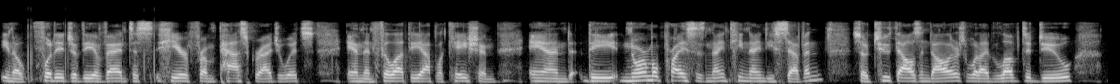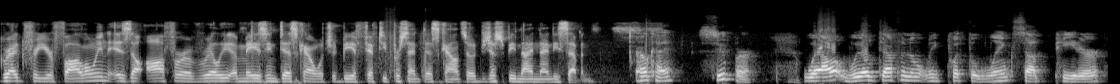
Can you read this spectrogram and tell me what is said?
you know, footage of the event, to hear from past graduates, and then fill out the application. And the normal price is 1997 so $2,000. What I'd love to do, Greg, for your following is to offer a really amazing discount, which would be a 50% discount. So it would just be 997 Okay. Super. Well, we'll definitely put the links up, Peter,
